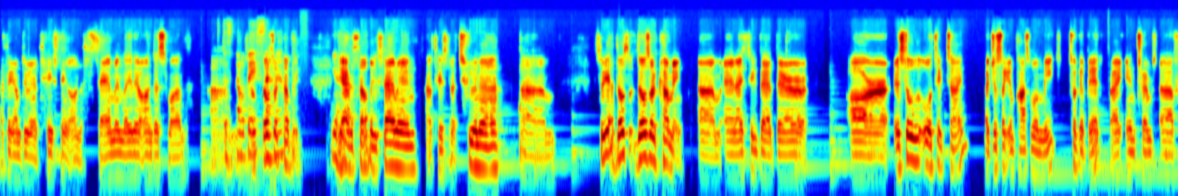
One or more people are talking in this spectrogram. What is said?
I think I'm doing a tasting on the salmon later on this month. Um, the cell-based those salmon? are companies. Yeah. yeah, the cell-based salmon. I've tasted a tuna. Um, so yeah, those those are coming, um, and I think that there are. are it still will take time, but just like Impossible Meat took a bit, right, in terms of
